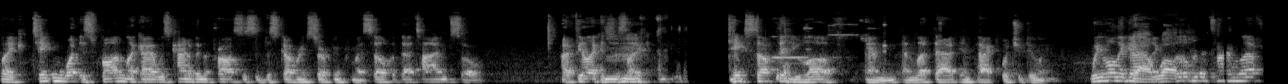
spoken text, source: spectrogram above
like taking what is fun. Like I was kind of in the process of discovering surfing for myself at that time, so I feel like it's just mm-hmm. like take stuff that you love and and let that impact what you're doing. We've only got yeah, like well, a little bit of time left.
